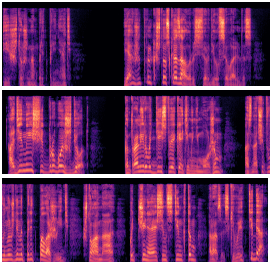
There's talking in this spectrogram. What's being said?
И что же нам предпринять? Я же только что сказал, рассердился Вальдес. Один ищет, другой ждет. Контролировать действия Кэти мы не можем, а значит, вынуждены предположить, что она, подчиняясь инстинктам, разыскивает тебя.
